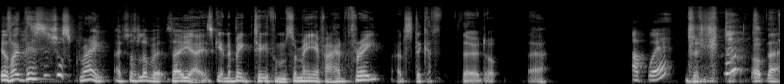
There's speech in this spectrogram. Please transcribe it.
It was like this is just great. I just love it. So yeah, it's getting a big two thumbs for me. If I had three, I'd stick a third up there. Up where? up there.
